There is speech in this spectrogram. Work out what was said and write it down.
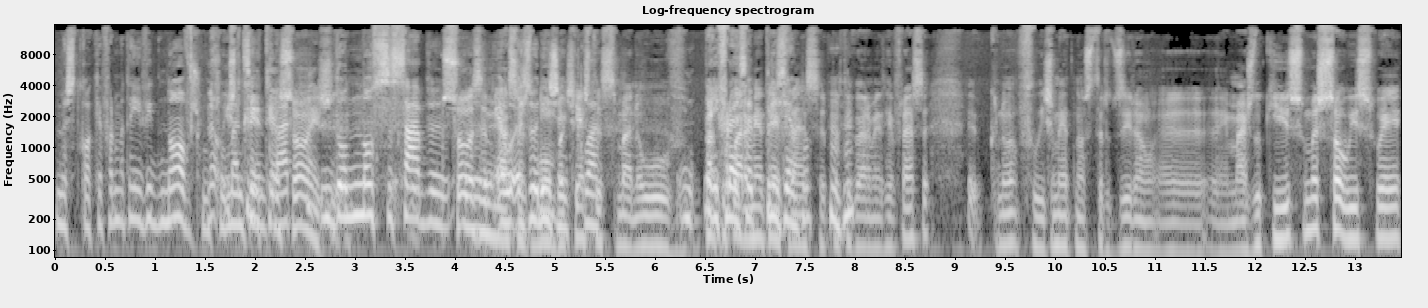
mas de qualquer forma tem havido novos muçulmanos não, a entrar tensões, de onde não se sabe só as, eh, ameaças as origens. que claro. esta semana houve, em França, por exemplo. Em França, particularmente uhum. em França, eh, que não, felizmente não se traduziram uh, em mais do que isso, mas só isso é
